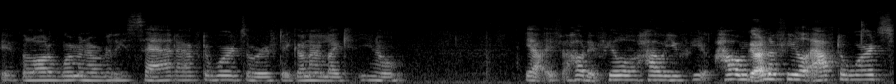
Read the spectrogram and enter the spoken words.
if a lot of women are really sad afterwards or if they're gonna like you know yeah if how they feel how you feel how i'm gonna feel afterwards.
